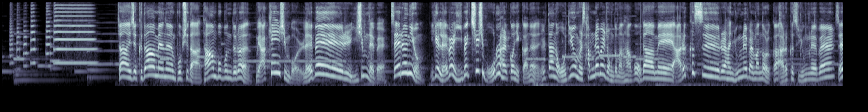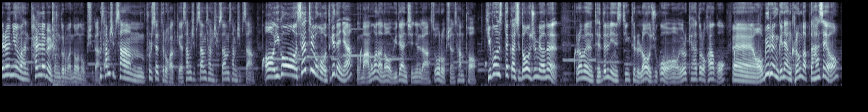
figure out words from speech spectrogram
자 이제 그 다음에는 봅시다. 다음 부분들은 아케인 심볼 레벨 20레벨 세르니움. 이게 레벨 275를 할 거니까는 일단은 오디움을 3레벨 정도만 하고 그 다음에 아르크스를 한 6레벨만 넣을까? 아르크스 6레벨 세르니움 한 8레벨 정도로만 넣어 놓읍시다. 33 풀세트로 갈게요. 33 33 33 어 이거 세트 요거 어떻게 되냐? 뭐 아무거나 넣어. 위대한 지닐라 소울 옵션 3퍼. 기본 스택까지 넣어주면은 그러면 데들리 인스팅트를 넣어주고 어, 이렇게 하도록 하고. 에 어 빌은 그냥 그런갑다 하세요.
